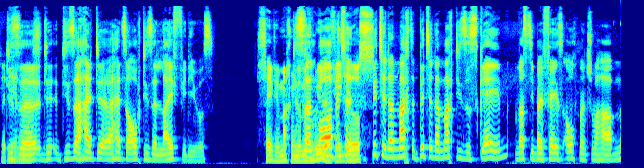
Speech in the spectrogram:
wird diese, die, diese halt, äh, halt so auch diese Live-Videos. Safe, wir machen, wir machen dann, oh, bitte, Videos. Bitte dann macht, bitte dann macht dieses Game, was die bei Face auch manchmal haben,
